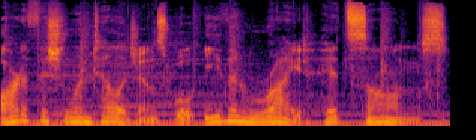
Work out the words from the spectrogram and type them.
artificial intelligence will even write hit songs.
